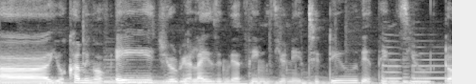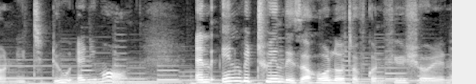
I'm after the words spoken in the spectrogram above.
uh, you're coming of age, you're realizing there are things you need to do, there are things you don't need to do anymore. And in between, there's a whole lot of confusion,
